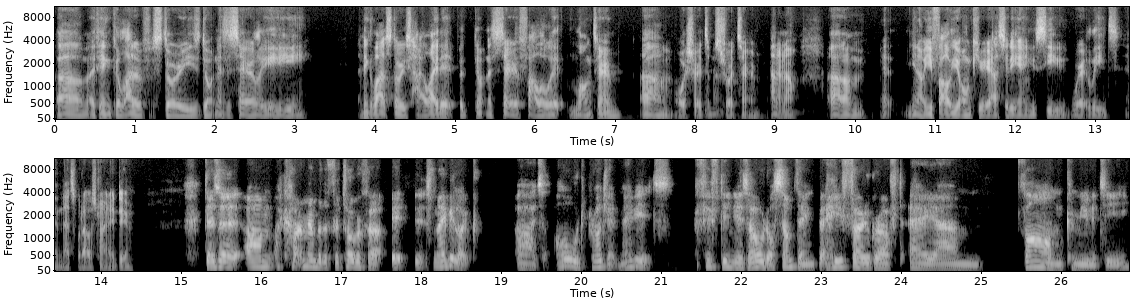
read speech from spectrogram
Um, I think a lot of stories don't necessarily. I think a lot of stories highlight it, but don't necessarily follow it long term um, or short yeah. short term. I don't know. Um, you know, you follow your own curiosity and you see where it leads, and that's what I was trying to do. There's a um, I can't remember the photographer. It, it's maybe like, uh, it's an old project. Maybe it's 15 years old or something, but he photographed a um, farm community.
